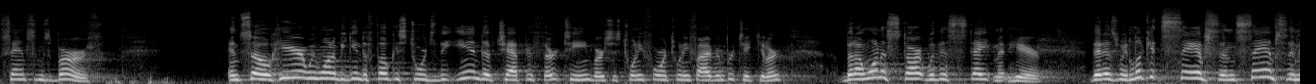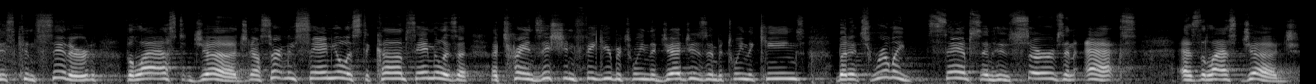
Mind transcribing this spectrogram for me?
Samson's birth. And so here we want to begin to focus towards the end of chapter 13, verses 24 and 25 in particular. But I want to start with this statement here that as we look at Samson, Samson is considered the last judge. Now, certainly Samuel is to come. Samuel is a, a transition figure between the judges and between the kings, but it's really Samson who serves and acts as the last judge.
